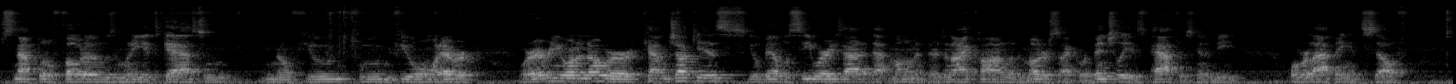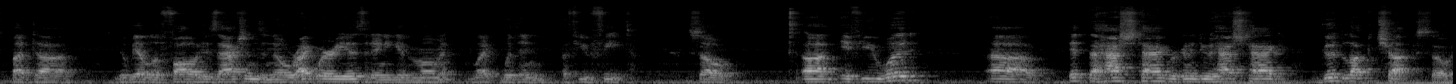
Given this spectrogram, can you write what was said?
snap little photos and when he gets gas and, you know, fuel, food and fuel and whatever. Wherever you want to know where Captain Chuck is, you'll be able to see where he's at at that moment. There's an icon with a motorcycle. Eventually his path is going to be overlapping itself. But uh, you'll be able to follow his actions and know right where he is at any given moment, like within a few feet. So uh, if you would uh, hit the hashtag, we're going to do hashtag good luck Chuck. So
